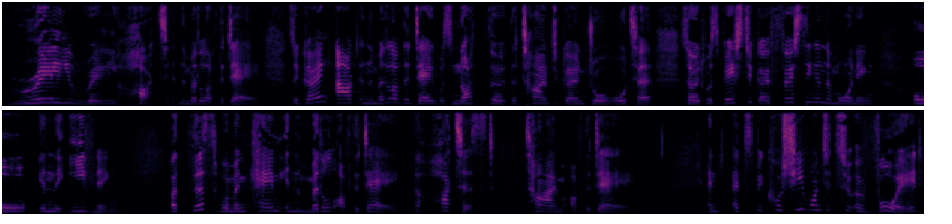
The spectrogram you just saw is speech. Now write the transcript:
really, really hot in the middle of the day. So going out in the middle of the day was not the, the time to go and draw water. So it was best to go first thing in the morning or in the evening. But this woman came in the middle of the day, the hottest time of the day. And it's because she wanted to avoid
